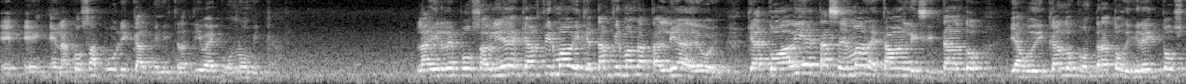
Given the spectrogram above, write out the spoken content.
en, en la cosa pública, administrativa, económica las irresponsabilidades que han firmado y que están firmando hasta el día de hoy, que todavía esta semana estaban licitando y adjudicando contratos directos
